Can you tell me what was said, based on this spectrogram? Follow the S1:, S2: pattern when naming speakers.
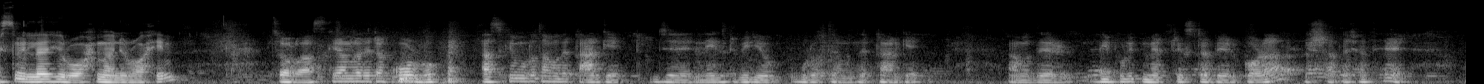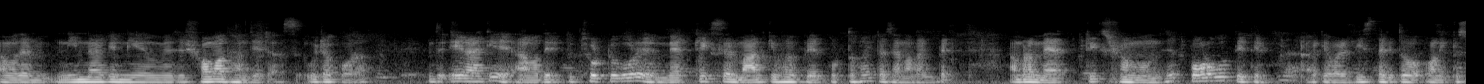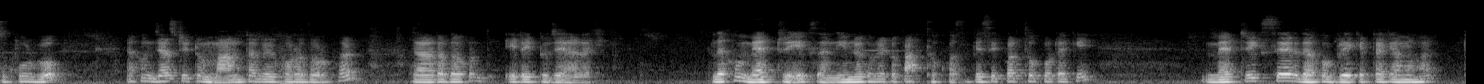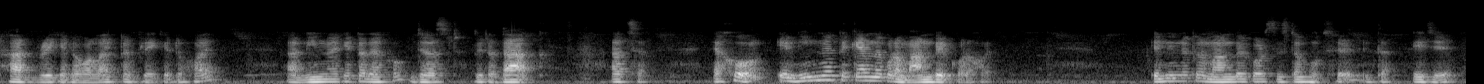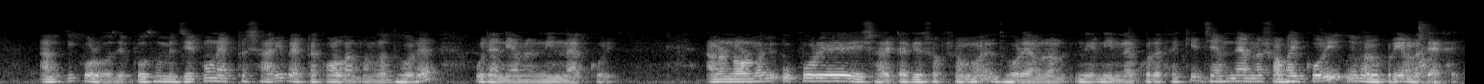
S1: বিসমিল্লাহ রহমান রহিম চলো, আজকে আমরা যেটা করব, আজকে মূলত আমাদের টার্গেট যে নেক্সট ভিডিওগুলোতে আমাদের টার্গেট আমাদের বিপরীত ম্যাট্রিক্সটা বের করা, আর সাথে সাথে আমাদের নির্ণায়কের নিয়মে যে সমাধান যেটা আছে, ওইটা করা। কিন্তু এর আগে আমাদের একটু ছোট্ট করে ম্যাট্রিক্সের মান কীভাবে বের করতে হয়, এটা জানা লাগবে। আমরা ম্যাট্রিক্স সম্বন্ধে পরবর্তীতে একেবারে বিস্তারিত অনেক কিছু পড়ব। এখন জাস্ট একটু মানটা বের করা দরকার, জানাটা দরকার, এটা একটু জেনে রাখি। দেখো ম্যাট্রিক্স আর নিম্নকের একটা পার্থক্য আছে। বেসিক পার্থক্যটা কি? ম্যাট্রিক্সের দেখো ব্রেকেটটা কেমন হয়? থার্ড ব্রেকেট বলা একটা ব্রেকেট হয়। আর নিম্নকেরটা দেখো জাস্ট দুইটা দাগ। আচ্ছা এখন এই নিম্ন একটা কেমনে করে মান বের করা হয়? এই নিম্নকটার মান বের করার সিস্টেম হচ্ছে এই যে, আমি কি করব যে, প্রথমে যে কোনো একটা সারি বা একটা কলাম আমরা ধরে ওইটা নিয়ে আমরা নির্ণয় করি। আমরা নর্মালি উপরে এই শাড়িটাকে সবসময় ধরে আমরা নির্ণয় করে থাকি। যেমনি আমরা সবাই করি, ওইভাবে করি আমরা দেখাই।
